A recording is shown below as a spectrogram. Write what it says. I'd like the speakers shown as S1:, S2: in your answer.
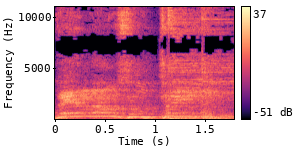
S1: Well, on some train.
